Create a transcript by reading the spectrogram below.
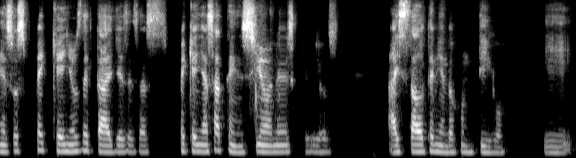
esos pequeños detalles, esas pequeñas atenciones que Dios ha estado teniendo contigo. Y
